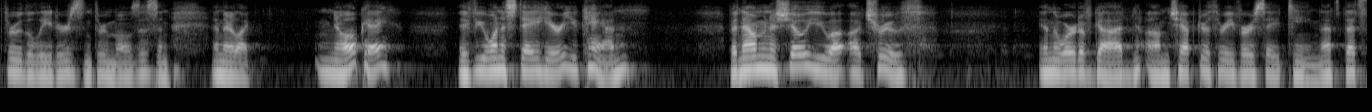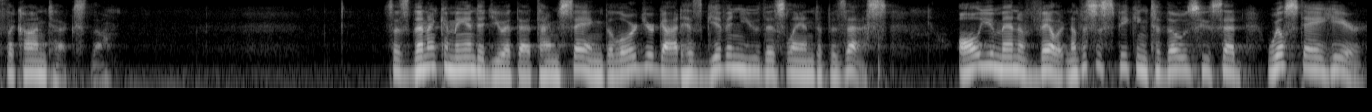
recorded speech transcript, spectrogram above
through the leaders and through Moses and and they're like no okay if you want to stay here you can but now I'm going to show you a, a truth in the Word of God um, chapter 3 verse 18 that's that's the context though it says then I commanded you at that time saying the Lord your God has given you this land to possess all you men of valor now this is speaking to those who said we'll stay here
